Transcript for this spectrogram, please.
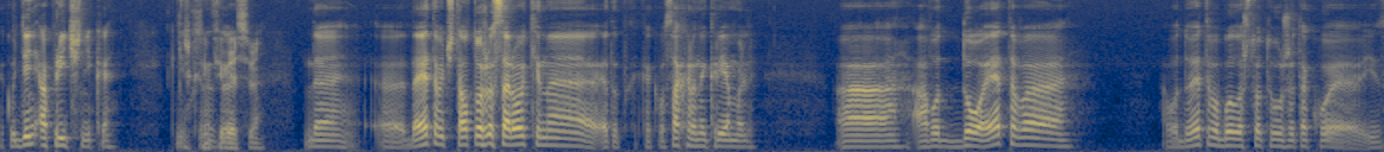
как у День опричника книжка. Нифига себе. Да. Э, до этого читал тоже Сорокина, этот, как его, «Сахарный Кремль». А, а вот до этого... А вот до этого было что-то уже такое из...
